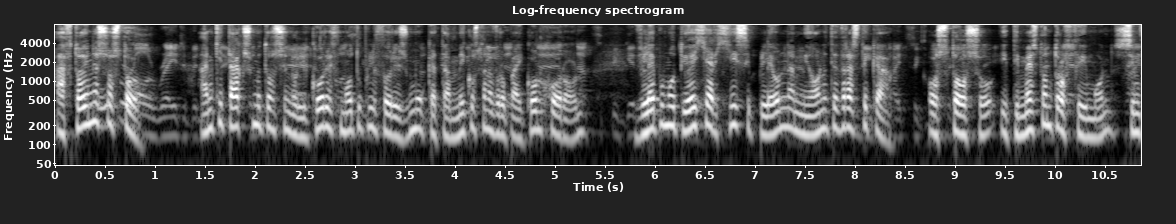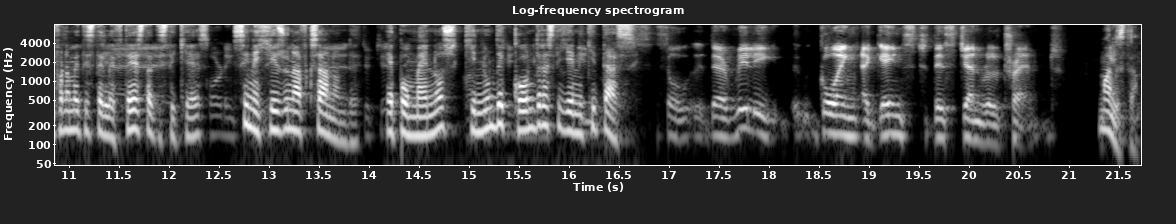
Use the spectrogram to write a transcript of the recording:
Αυτό είναι σωστό. Αν κοιτάξουμε τον συνολικό ρυθμό του πληθωρισμού κατά μήκος των ευρωπαϊκών χωρών, βλέπουμε ότι έχει αρχίσει πλέον να μειώνεται δραστικά. Ωστόσο, οι τιμές των τροφίμων, σύμφωνα με τις τελευταίες στατιστικές, συνεχίζουν να αυξάνονται. Επομένως, κινούνται κόντρα στη γενική τάση. Μάλιστα.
